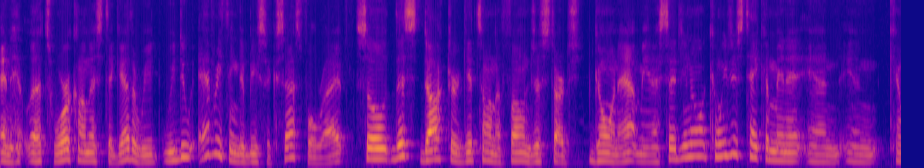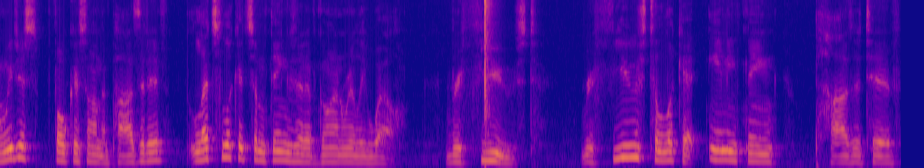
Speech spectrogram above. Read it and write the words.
and let's work on this together. We, we do everything to be successful, right? So this doctor gets on the phone, just starts going at me. And I said, you know what, can we just take a minute and, and can we just focus on the positive? Let's look at some things that have gone really well. Refused. Refused to look at anything positive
